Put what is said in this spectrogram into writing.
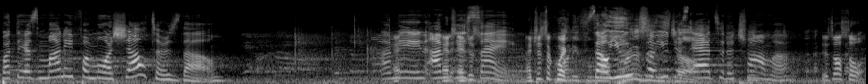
But there's money for more shelters, though. I mean, I'm and- and just, saying. And just a quick, So you, so you just though. add to the trauma. there's also,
